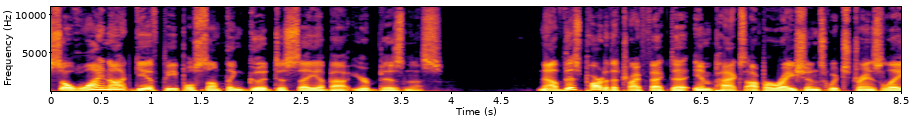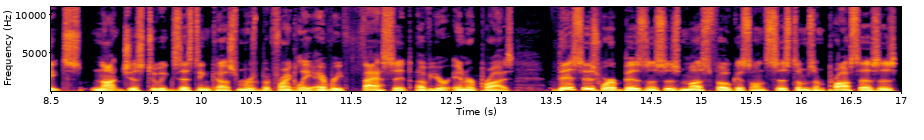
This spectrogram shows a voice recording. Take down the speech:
So why not give people something good to say about your business? Now, this part of the trifecta impacts operations, which translates not just to existing customers, but frankly, every facet of your enterprise. This is where businesses must focus on systems and processes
